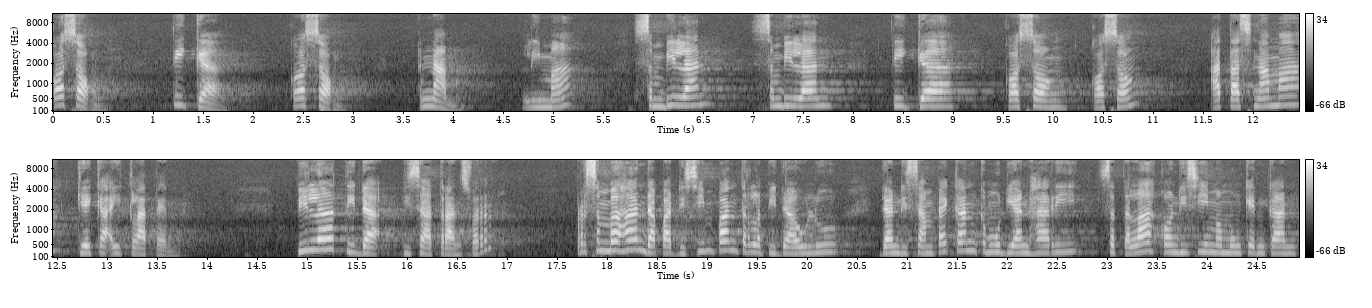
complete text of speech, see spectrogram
0 3 0 6 5 9 9 3 0 0 atas nama GKI Klaten Bila tidak bisa transfer, persembahan dapat disimpan terlebih dahulu dan disampaikan kemudian hari setelah kondisi memungkinkan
